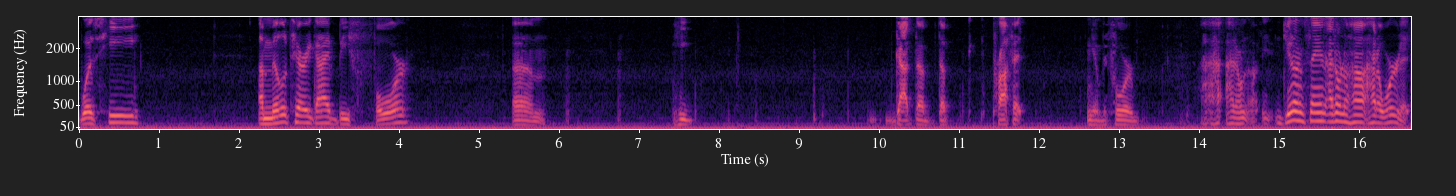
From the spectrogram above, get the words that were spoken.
was he a military guy before? Um, he got the the prophet, you know, before. I, don't know. Do you know what I'm saying? I don't know how, how to word it.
